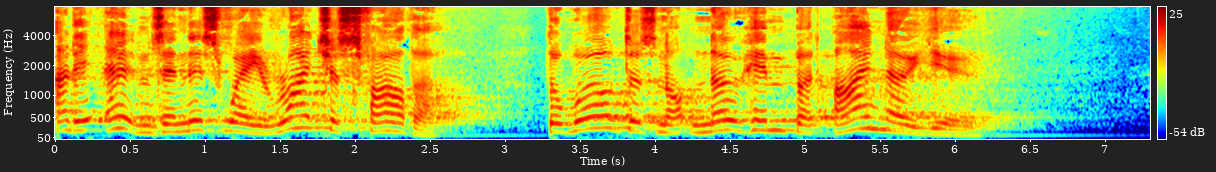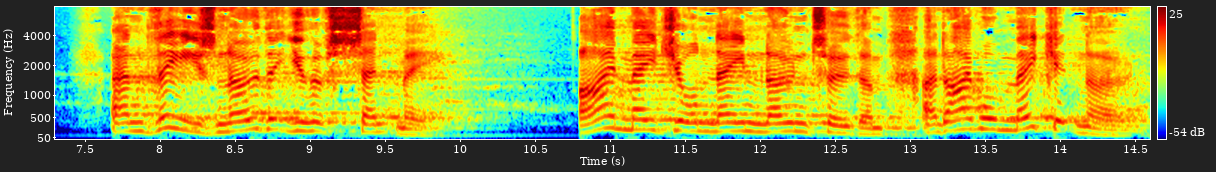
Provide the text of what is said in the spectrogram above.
And it ends in this way Righteous Father, the world does not know him, but I know you. And these know that you have sent me. I made your name known to them, and I will make it known,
